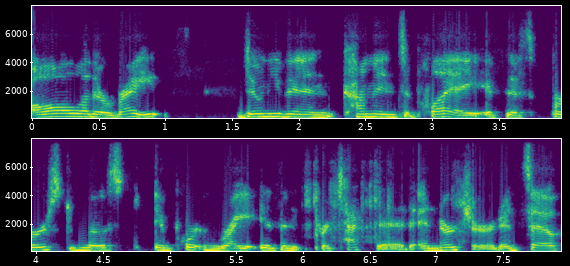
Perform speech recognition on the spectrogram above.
all other rights don't even come into play if this first most important right isn't protected and nurtured and so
